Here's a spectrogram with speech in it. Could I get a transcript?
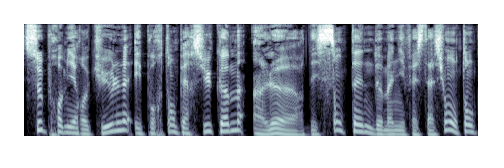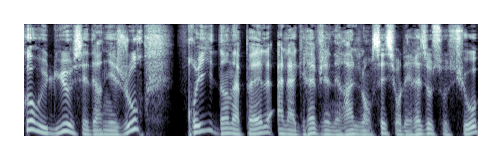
Ce premier recul est pourtant perçu comme un leurre. Des centaines de manifestations ont encore eu lieu ces derniers jours, fruit d'un appel à la grève générale lancée sur les réseaux sociaux.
